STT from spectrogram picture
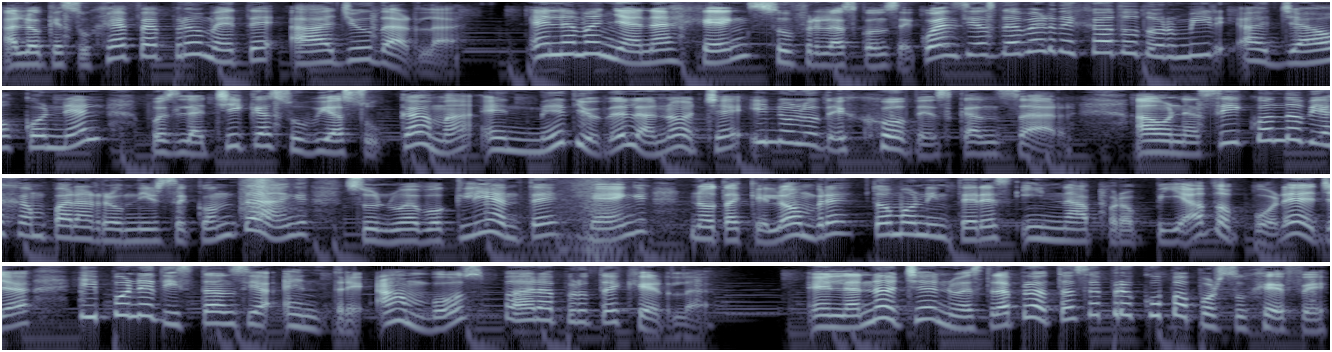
a lo que su jefe promete ayudarla. En la mañana, Heng sufre las consecuencias de haber dejado dormir a Yao con él, pues la chica subió a su cama en medio de la noche y no lo dejó descansar. Aún así, cuando viajan para reunirse con Tang, su nuevo cliente, Heng nota que el hombre toma un interés inapropiado por ella y pone distancia entre ambos para protegerla. En la noche, nuestra prota se preocupa por su jefe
